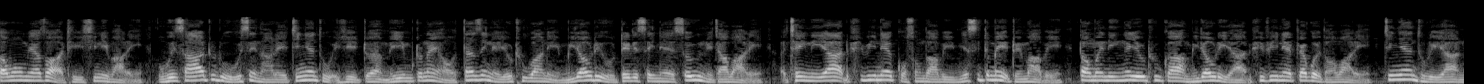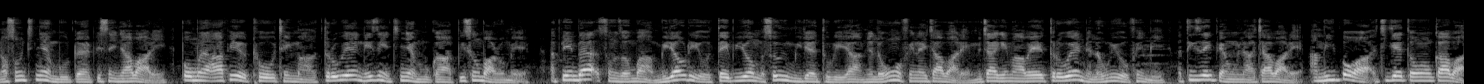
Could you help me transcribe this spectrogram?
တောင်းပေါင်းများစွာအထိရှိနေပါတယ်။ဝေစာအတူတူဝစ်စင်ထားတဲ့ကျဉ်းကျဉ်းသူအရေးအတွက်မေးမတွနိုင်အောင်တန်းစိန်နဲ့ရုပ်ထုကနေမိတော့တွေကိုတိတ်တိတ်ဆိတ်နဲ့စုပ်ယူနေကြပါတယ်။အချိန်တွေကတဖြည်းဖြည်းနဲ့ကုန်ဆုံးသွားပြီးမျက်စိတမိတ်အတွင်းမှာပဲတောင်မန်နီငှက်ရုပ်ထုကမီးတောက်တွေကတဖြည်းဖြည်းနဲ့ပြောက်ကွယ်သွားပါတယ်။ကျဉ်းညံသူတွေကနောက်ဆုံးကျဉ်းညံမှုအတွက်ပြင်ဆင်ကြပါတယ်။ပုံမှန်အားဖြင့်ထိုအချိန်မှာသူတို့ရဲ့နေ့စဉ်ကျဉ်းညံမှုကပြီးဆုံးပါတော့မယ်။ အပြင်ဘက်အစုံဆုံးမှာမီတော့တွေကိုတိတ်ပြီးတော့မစိုးမိတဲ့သူတွေကမျက်လုံးကိုဖင်လိုက်ကြပါတယ်မကြခင်မှာပဲသူတို့ရဲ့မျက်လုံးတွေကိုဖင်ပြီးအသိစိတ်ပြန်ဝင်လာကြပါတယ်အမီပေါ့ကအကြီးကဲသုံးလုံးကားပါ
